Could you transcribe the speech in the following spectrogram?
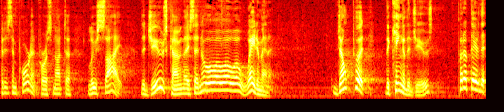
But it's important for us not to lose sight. The Jews come and they said, No, whoa, whoa, whoa, wait a minute. Don't put the king of the Jews, put up there that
